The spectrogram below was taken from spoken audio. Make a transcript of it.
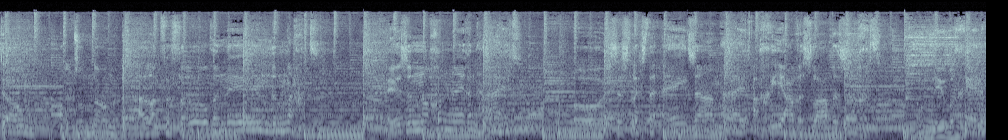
die dromen, ons ontnomen, allang vervlogen in de nacht. Is er nog genegenheid? Oh, is er slechts de eenzaamheid? Ach ja, we slapen zacht. Opnieuw beginnen,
